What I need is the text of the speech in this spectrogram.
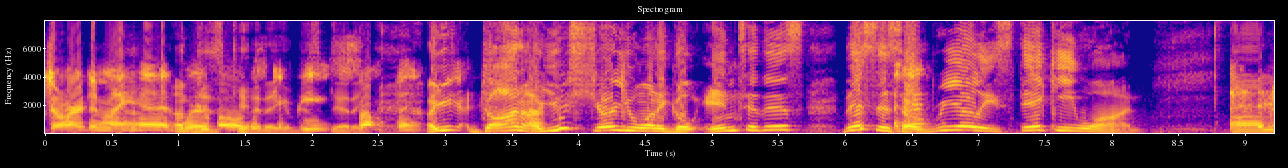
jarred in my head. I'm where, just oh, kidding. I'm just kidding. Something. Are you Don? Are you sure you want to go into this? This is a really sticky one. Um,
